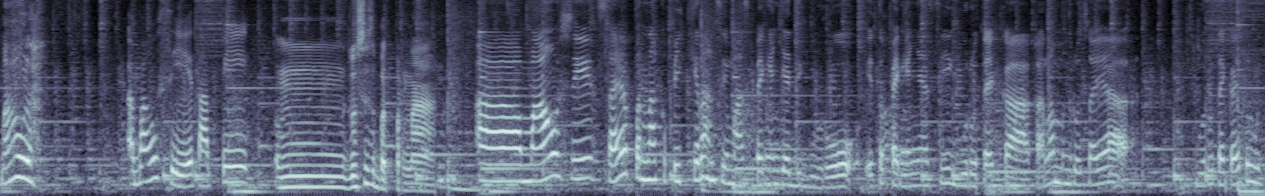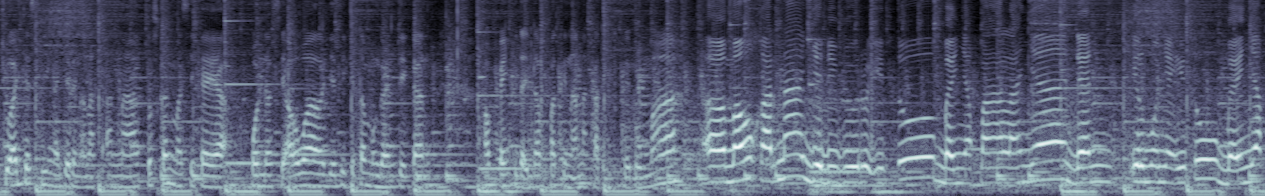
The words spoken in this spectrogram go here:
mau sih, tapi Hmm, dulu sih sempat pernah. Eh, mau sih, saya pernah kepikiran sih mas pengen jadi guru. Itu pengennya sih guru TK karena menurut saya guru TK itu lucu aja sih ngajarin anak-anak. Terus kan masih kayak fondasi awal, jadi kita menggantikan apa yang tidak dapatin anak-anak di rumah. Eh, mau karena jadi guru itu banyak pahalanya dan ilmunya itu banyak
